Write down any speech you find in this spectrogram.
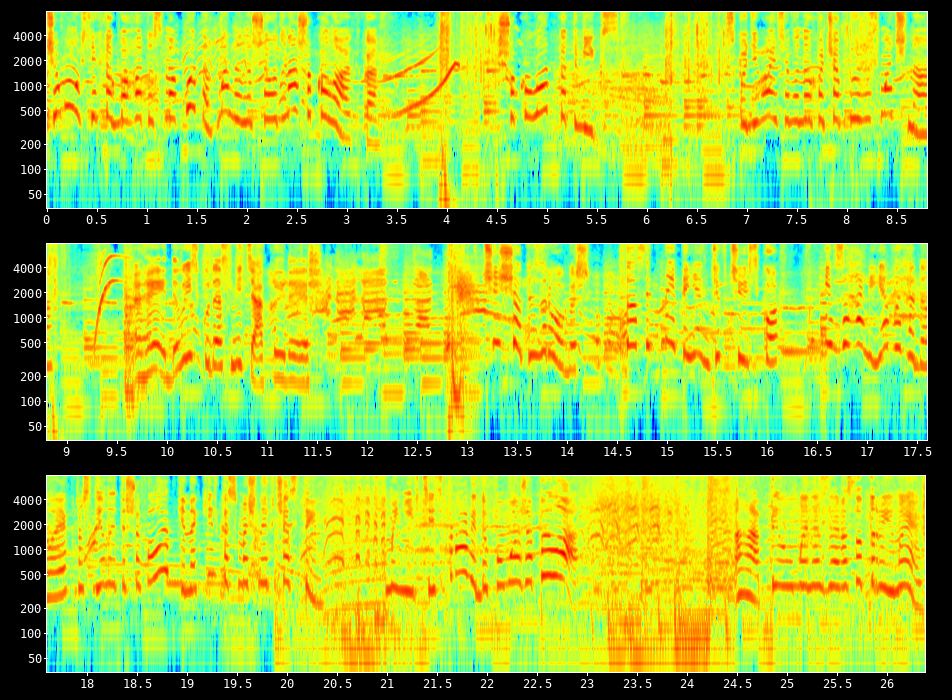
Чому у всіх так багато смакот, а в мене лише одна шоколадка? Шоколадка Твікс. Сподіваюся, вона хоча б дуже смачна. Гей, дивись, куди сміття кидаєш. Чи що ти зробиш? Досить нити, як дівчисько. І взагалі я вигадала, як розділити шоколадки на кілька смачних частин. Мені в цій справі допоможе пила. Ага, ти у мене зараз отримаєш.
